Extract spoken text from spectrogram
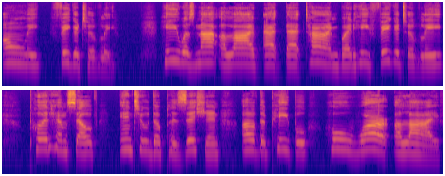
only figuratively. He was not alive at that time, but he figuratively put himself into the position of the people who were alive,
